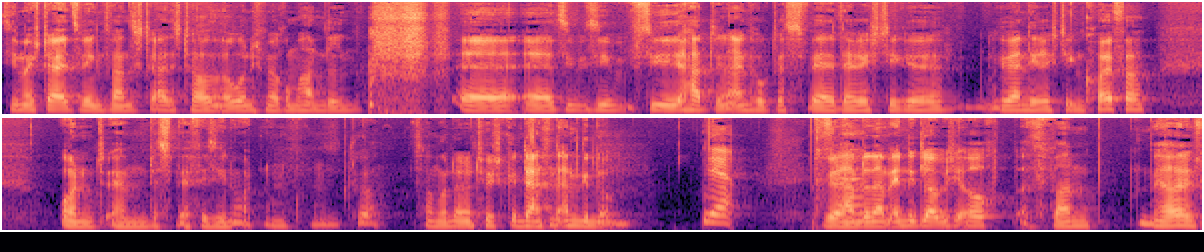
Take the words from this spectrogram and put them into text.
sie möchte da jetzt wegen 20.000, 30.000 Euro nicht mehr rumhandeln. äh, äh, sie, sie, sie hat den Eindruck, das wäre der richtige, wir wären die richtigen Käufer und ähm, das wäre für sie in Ordnung. Und ja, das haben wir dann natürlich Gedanken angenommen. Ja. Wir haben dann am Ende, glaube ich, auch, also es waren, ja, ich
